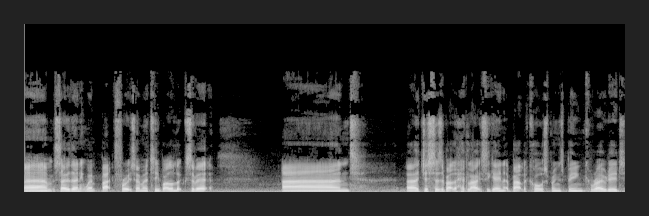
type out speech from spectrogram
Um, so then it went back through its MOT by the looks of it, and uh, just says about the headlights again, about the coil springs being corroded,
